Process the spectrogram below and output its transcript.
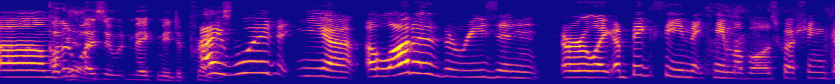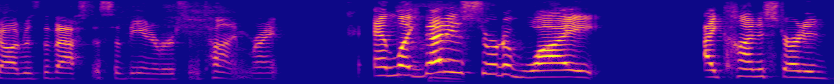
um, Otherwise, it would make me depressed. I would, yeah. A lot of the reason, or like a big theme that came up while I was questioning God, was the vastness of the universe and time, right? And like that Mhm. sort of why I kind of started.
